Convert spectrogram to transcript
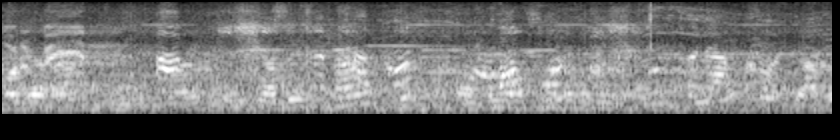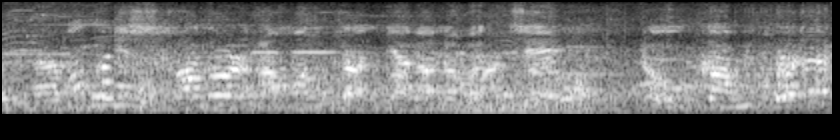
করবেন সাদর আমন্ত্রণ জানানো হচ্ছে। নৌকা রাখবেন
